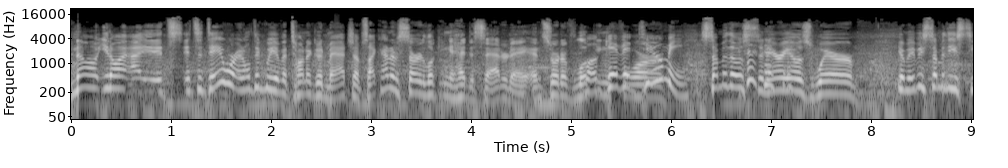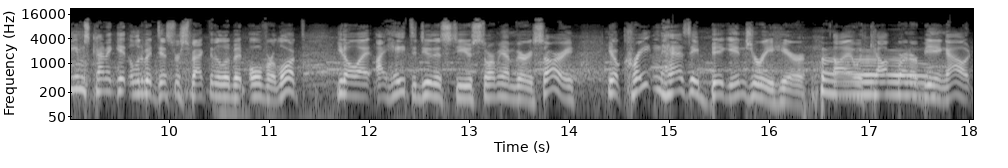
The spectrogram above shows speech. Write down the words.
No, you know, I, I, it's it's a day where I don't think we have a ton of good matchups. I kind of started looking ahead to Saturday and sort of looking Well, give it for to me. some of those scenarios where, you know, maybe some of these teams kind of get a little bit disrespected, a little bit overlooked. You know, I, I hate to do this to you, Stormy. I'm very sorry. You know, Creighton has a big injury here uh, with Kalkbrenner being out.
